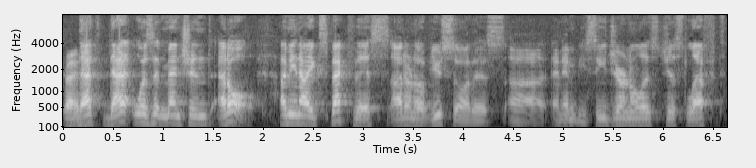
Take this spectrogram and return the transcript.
Right. That that wasn't mentioned at all. I mean, I expect this. I don't know if you saw this. Uh, an NBC journalist just left,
